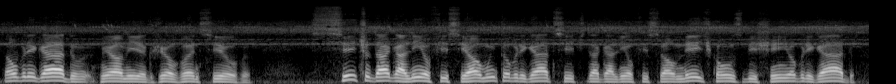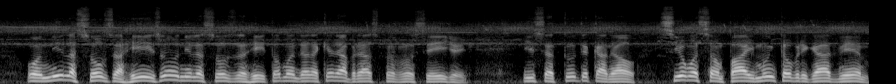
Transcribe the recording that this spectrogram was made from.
Então, obrigado, meu amigo Giovanni Silva. Sítio da Galinha Oficial, muito obrigado, Sítio da Galinha Oficial. Neide com os bichinhos, obrigado. Ô Nila Souza Reis, ô Nila Souza Reis, tô mandando aquele abraço para vocês, gente. Isso é tudo é canal. Silma Sampaio, muito obrigado mesmo.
